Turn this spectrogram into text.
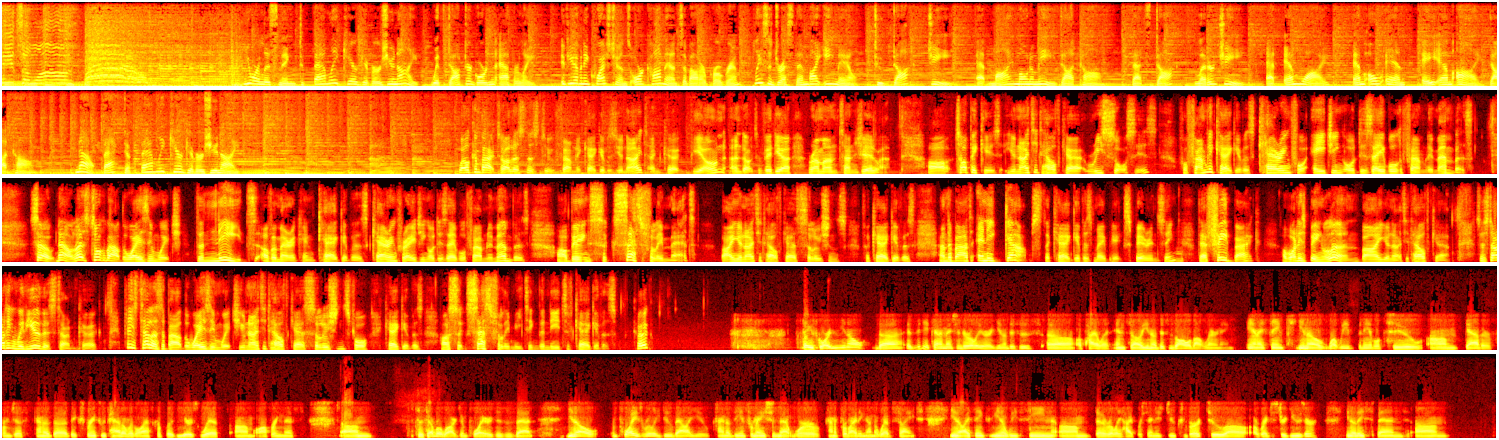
You need someone. You are listening to Family Caregivers Unite with Dr. Gordon Atherley. If you have any questions or comments about our program, please address them by email to docg at mymonami.com. That's doc, letter G, at M-Y-M-O-N-A-M-I dot com. Now, back to Family Caregivers Unite. Welcome back to our listeners to Family Caregivers Unite and Kirk Pion and Dr. Vidya Raman Tangella. Our topic is United Healthcare Resources for Family Caregivers Caring for Aging or Disabled Family Members. So now let's talk about the ways in which the needs of American caregivers caring for aging or disabled family members are being successfully met by United Healthcare Solutions for Caregivers and about any gaps the caregivers may be experiencing, their feedback, and what is being learned by United Healthcare. So, starting with you this time, Kirk, please tell us about the ways in which United Healthcare Solutions for Caregivers are successfully meeting the needs of caregivers. Kirk? Thanks, Gordon. You know, the as Vidya kind of mentioned earlier, you know, this is uh, a pilot, and so you know, this is all about learning. And I think you know what we've been able to um, gather from just kind of the, the experience we've had over the last couple of years with um, offering this um, to several large employers is is that you know employees really do value kind of the information that we're kind of providing on the website. You know, I think, you know, we've seen um, that a really high percentage do convert to uh, a registered user. You know, they spend, um,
